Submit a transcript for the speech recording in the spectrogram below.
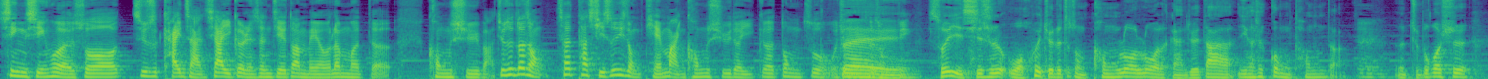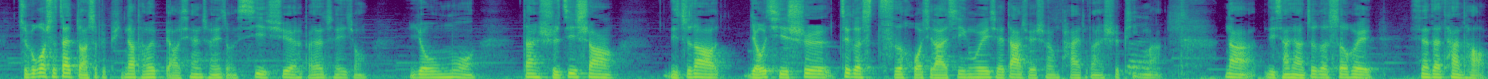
信心，或者说就是开展下一个人生阶段没有那么的空虚吧。就是那种它它其实是一种填满空虚的一个动作，我觉得这种对病，，所以其实我会觉得这种空落落的感觉，大家应该是共通的。对呃，只不过是，只不过是在短视频频道，它会表现成一种戏谑，表现成一种幽默，但实际上，你知道，尤其是这个词火起来，是因为一些大学生拍的短视频嘛。那你想想，这个社会现在探讨，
